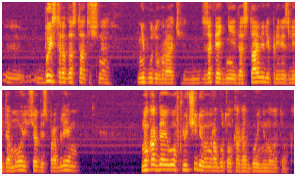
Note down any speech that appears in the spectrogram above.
э, быстро достаточно, не буду врать. За пять дней доставили, привезли домой, все без проблем. Но когда его включили, он работал как отбойный молоток.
